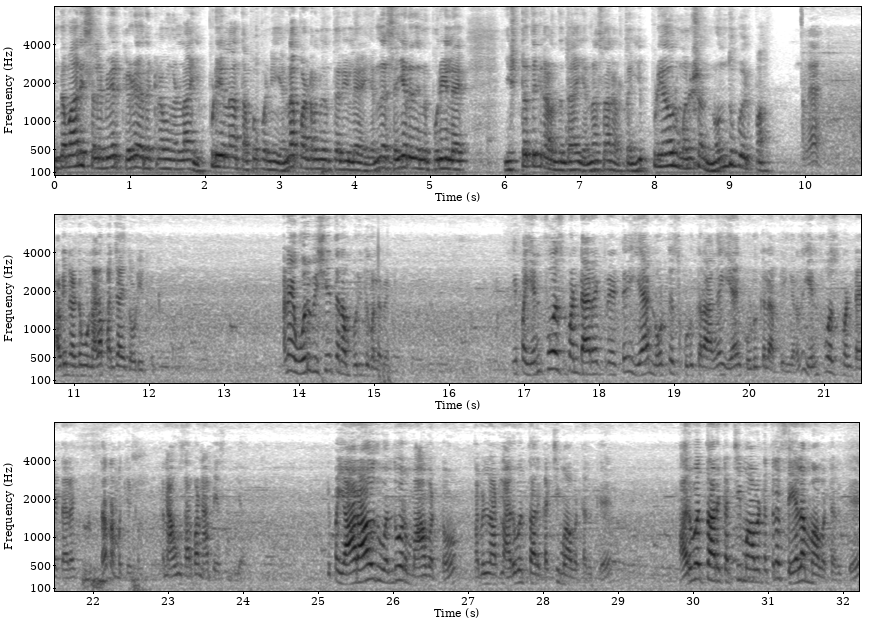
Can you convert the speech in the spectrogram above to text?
இந்த மாதிரி சில பேர் கீழே இருக்கிறவங்கெல்லாம் இப்படியெல்லாம் தப்பு பண்ணி என்ன பண்ணுறதுன்னு தெரியல என்ன செய்யறதுன்னு புரியல. இஷ்டத்துக்கு நடந்துட்டா என்ன சார் அர்த்தம்? இப்படியா ஒரு மனுஷன் நொந்து போயிருப்பான். அப்படின்னு ரெண்டு மூணு நாளாக பஞ்சாயத்து ஓடிட்டு இருக்கு. ஆனால் ஒரு விஷயத்தை நாம் புரிந்து கொள்ள வேண்டும். இப்போ என்ஃபோர்ஸ்மெண்ட் டைரக்டரேட்டு ஏன் நோட்டீஸ் கொடுக்குறாங்க ஏன் கொடுக்கல அப்படிங்கிறது என்ஃபோர்ஸ்மெண்ட் டைரக்டரேட் தான் நம்ம கேட்கணும். ஏன்னா அவங்க சார்பாக நான் பேச முடியாது. இப்போ யாராவது வந்து ஒரு மாவட்டம் தமிழ்நாட்டில் அறுபத்தாறு கட்சி மாவட்டம் இருக்குது அறுபத்தாறு கட்சி மாவட்டத்தில் சேலம் மாவட்டம் இருக்கு.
